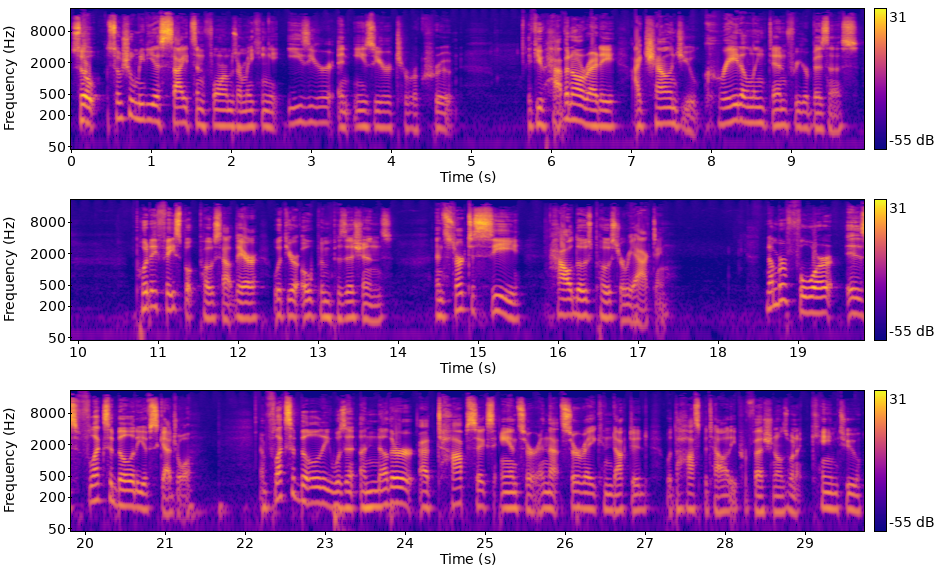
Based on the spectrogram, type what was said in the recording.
So, social media sites and forums are making it easier and easier to recruit. If you haven't already, I challenge you create a LinkedIn for your business. Put a Facebook post out there with your open positions and start to see how those posts are reacting. Number four is flexibility of schedule. And flexibility was a, another a top six answer in that survey conducted with the hospitality professionals when it came to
